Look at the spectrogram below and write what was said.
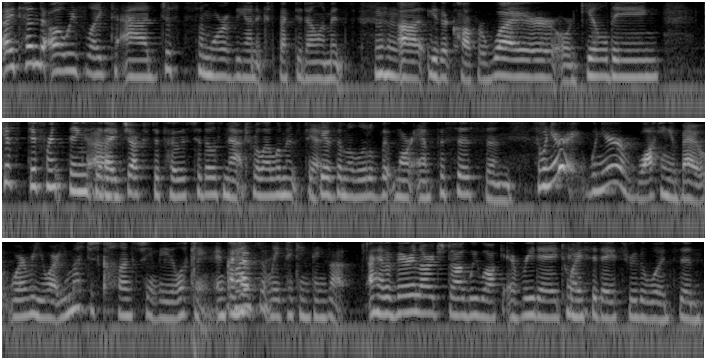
I tend to always like to add just some more of the unexpected elements, Mm-hmm. uh, either copper wire or gilding, just different things that I juxtapose to those natural elements to Yeah. give them a little bit more emphasis and So when you're when you're walking about wherever you are, you must just constantly be looking and I have- constantly picking things up. I have a very large dog. We walk every day, twice a day through the woods, and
